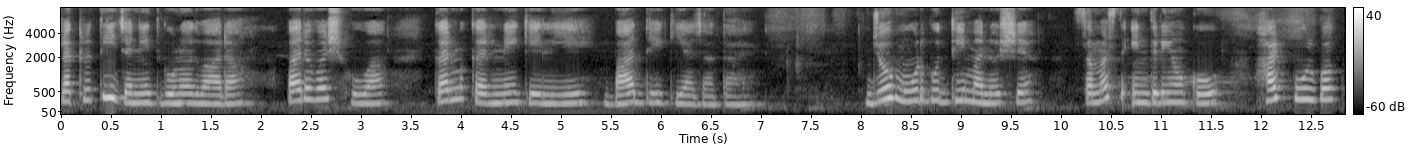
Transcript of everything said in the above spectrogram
प्रकृति जनित गुणों द्वारा परवश हुआ कर्म करने के लिए बाध्य किया जाता है। जो मूड बुद्धि मनुष्य समस्त इंद्रियों को हठपूर्वक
